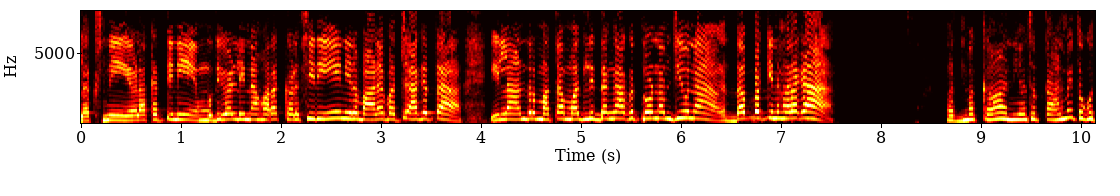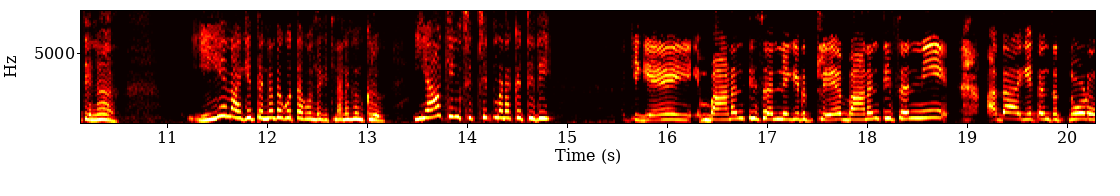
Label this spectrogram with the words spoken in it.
ಲಕ್ಷ್ಮಿ ಹೇಳಕತ್ತೀನಿ ಮುದಿಗಳಿನ ಹೊರಗೆ ಕಳ್ಸಿದಿ, ನಿನ್ನ ಬಾಳೆ ಬಚ್ಚ ಆಗತ್ತ. ಇಲ್ಲ ಅಂದ್ರ ಮತ ಮೊದ್ಲಿದ್ದಂಗ ಆಗತ್ ನೋಡ್ ನಮ್ ಜೀವನ, ದಬ್ಬಕ್ಕಿನ ಹೊರಗ. ಪದ್ಮಕ್ಕ, ನೀ ಒಂದ್ ಸ್ವಲ್ಪ ತಾಳ್ಮೆ ತಗೋತೀನ? ಏನಾಗಿತ್ತು ಅನ್ನೋದು ಗೊತ್ತಾಗೋದಾಗಿತ್ತು ನನಗಂಕರು. ಯಾಕೆ ಹಿಂಗ್ ಸಿಟ್ ಸಿಟ್ ಮಾಡಕತ್ತಿದಿ? ಆಕಿಗೆ ಬಾಣಂತಿ ಸನ್ನಿಗಿರುತ್ತಲೆ ಬಾಣಂತಿ ಸನ್ನಿ ಅದಾಗೈತೆ ಅಂತ ನೋಡು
